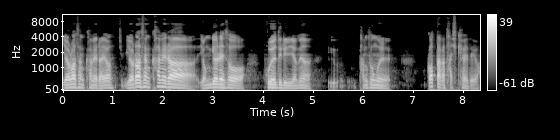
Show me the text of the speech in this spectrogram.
열화상 카메라요. 지금 열화상 카메라 연결해서 보여드리려면 이 방송을 껐다가 다시 켜야 돼요.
